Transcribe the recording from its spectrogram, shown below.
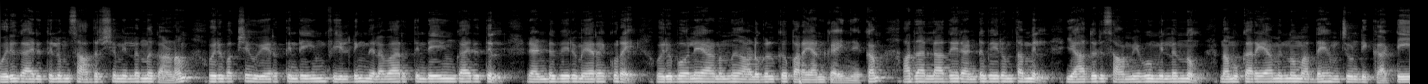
ഒരു കാര്യത്തിലും സാദൃശ്യമില്ലെന്ന് കാണാം. ഒരുപക്ഷെ ഉയരത്തിന്റെയും ഫീൽഡിംഗ് നിലവാരത്തിന്റെയും കാര്യത്തിൽ രണ്ടുപേരും ഏറെക്കുറെ ഒരുപോലെയാണെന്ന് ആളുകൾക്ക് പറയാൻ കഴിഞ്ഞേക്കാം. അതല്ലാതെ രണ്ടുപേരും തമ്മിൽ യാതൊരു സാമ്യവുമില്ലെന്നും നമുക്കറിയാമെന്നും അദ്ദേഹം ചൂണ്ടിക്കാട്ടി.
